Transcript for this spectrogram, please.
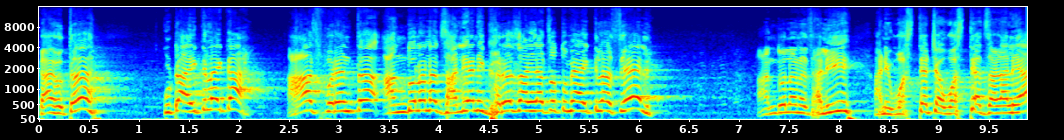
काय होतं? कुठं ऐकलंय का? आजपर्यंत आंदोलनं झाली आणि घरं जाळल्याचं तुम्ही ऐकलं असेल? आंदोलनं झाली आणि वस्त्याच्या वस्त्या जळाल्या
